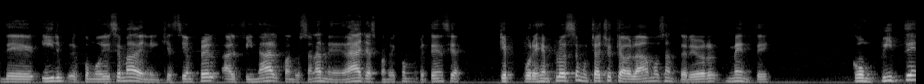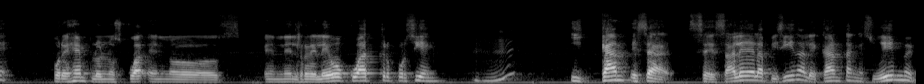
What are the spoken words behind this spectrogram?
De ir, como dice Madeline, que siempre al final, cuando están las medallas, cuando hay competencia, que, por ejemplo, este muchacho que hablábamos anteriormente compite, por ejemplo, en, los, en, los, en el relevo 4 por 100 y o sea, se sale de la piscina, le cantan en su himno y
